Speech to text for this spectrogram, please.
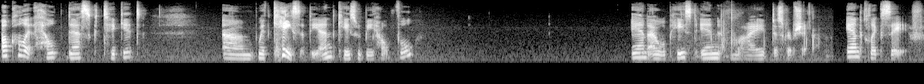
I'll call it help desk ticket um, with case at the end. Case would be helpful. And I will paste in my description and click save.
